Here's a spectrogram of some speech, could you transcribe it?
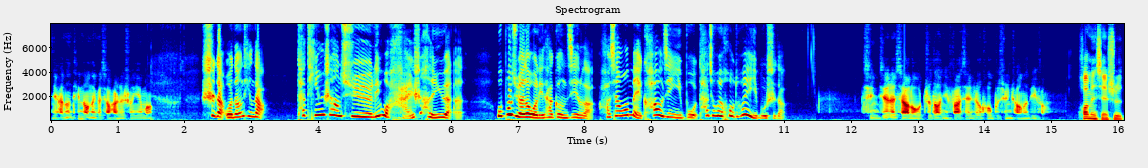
你还能听到那个小孩的声音吗？是的，我能听到。他听上去离我还是很远，我不觉得我离他更近了，好像我每靠近一步，他就会后退一步似的。请接着下楼，直到你发现任何不寻常的地方。画面显示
